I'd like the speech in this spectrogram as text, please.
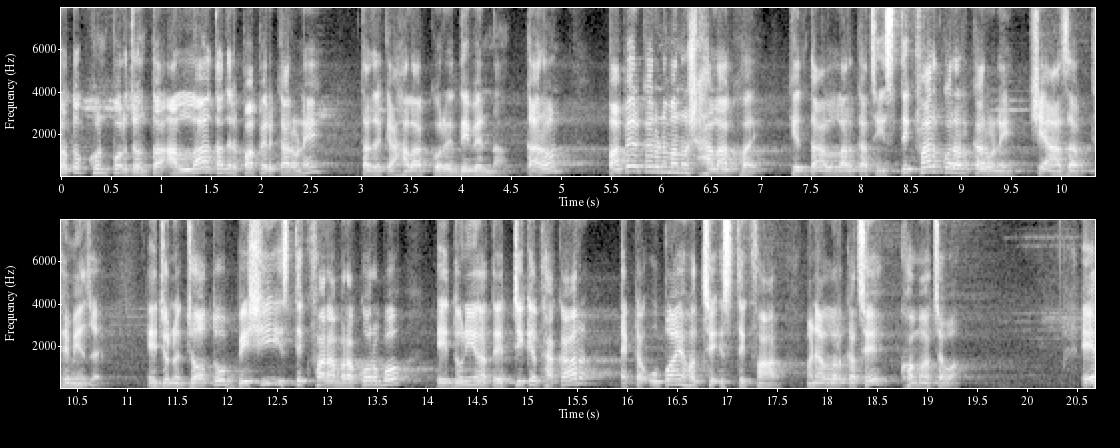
ততক্ষণ পর্যন্ত আল্লাহ তাদের পাপের কারণে তাদেরকে হালাক করে দিবেন না। কারণ পাপের কারণে মানুষ হালাক হয়, কিন্তু আল্লাহর কাছে ইস্তেকফার করার কারণে সে আজাব থেমে যায়। এই জন্য যত বেশি ইস্তেকফার আমরা করব, এই দুনিয়াতে টিকে থাকার একটা উপায় হচ্ছে ইস্তেকফার মানে আল্লাহর কাছে ক্ষমা চাওয়া। এই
